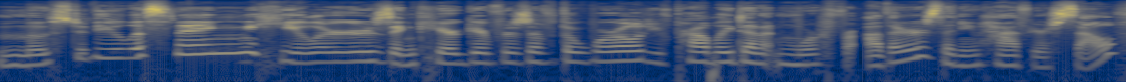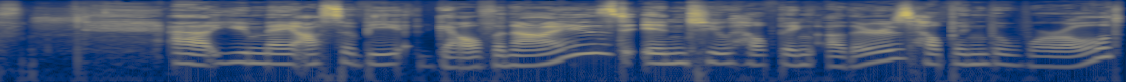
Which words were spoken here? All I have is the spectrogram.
Most of you listening, healers and caregivers of the world, you've probably done it more for others than you have yourself. Uh, you may also be galvanized into helping others, helping the world.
